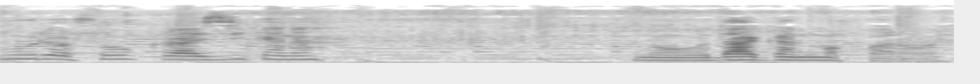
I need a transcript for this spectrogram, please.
ګوري او څوک راځي که نه نو دا ګن مه خپروئ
